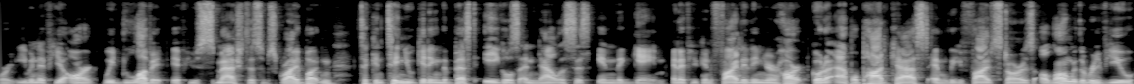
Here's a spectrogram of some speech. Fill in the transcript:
or even if you aren't, we'd love it if you smash the subscribe button to continue getting the best Eagles analysis in the game. And if you can find it in your heart, go to Apple Podcasts and leave five stars along with a review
